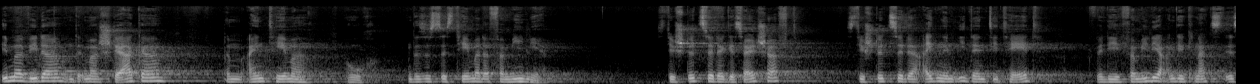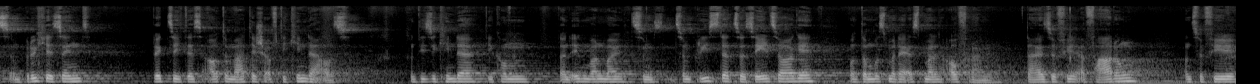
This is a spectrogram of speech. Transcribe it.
immer wieder und immer stärker ein Thema hoch. Und das ist das Thema der Familie. Das ist die Stütze der Gesellschaft, das ist die Stütze der eigenen Identität. Wenn die Familie angeknackst ist und Brüche sind, wirkt sich das automatisch auf die Kinder aus. Und diese Kinder, die kommen dann irgendwann mal zum, zum Priester, zur Seelsorge und dann muss man da erstmal aufräumen. Daher so viel Erfahrung und so viele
